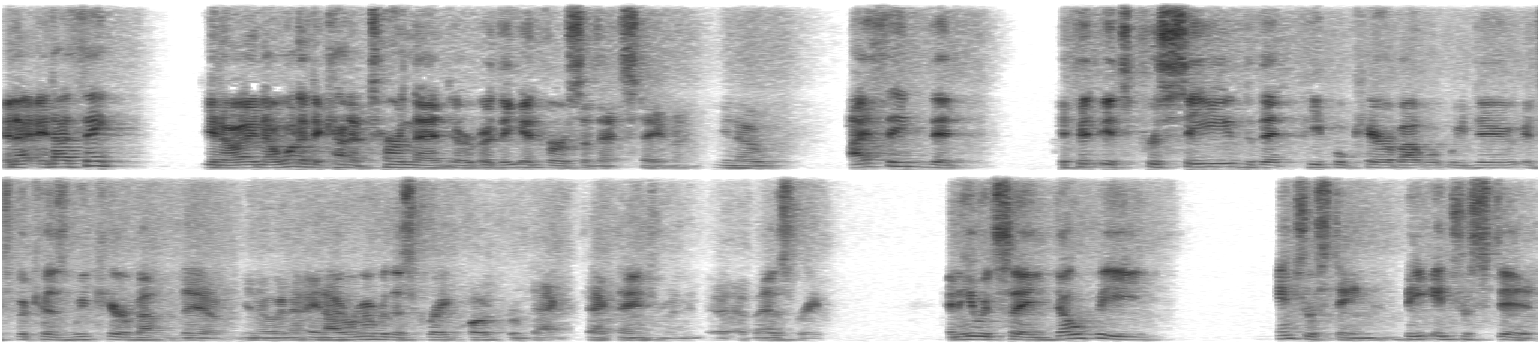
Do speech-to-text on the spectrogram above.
And I and I think you know, and I wanted to kind of turn that or, or the inverse of that statement. You know, I think that if it, it's perceived that people care about what we do, it's because we care about them, you know. And, and I remember this great quote from Jack, Jack Dangermond uh, of Esri, and he would say, "Don't be interesting, be interested,"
